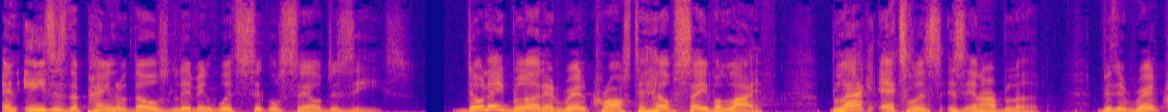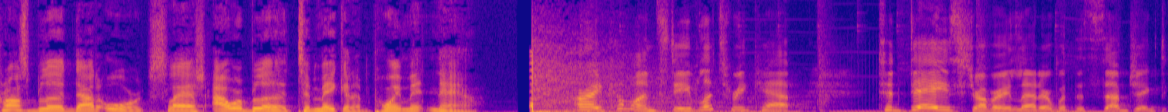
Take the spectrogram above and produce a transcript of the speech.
and eases the pain of those living with sickle cell disease. Donate blood at Red Cross to help save a life. Black excellence is in our blood. Visit redcrossblood.org slash ourblood to make an appointment now. All right, come on, Steve. Let's recap today's Strawberry Letter with the subject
